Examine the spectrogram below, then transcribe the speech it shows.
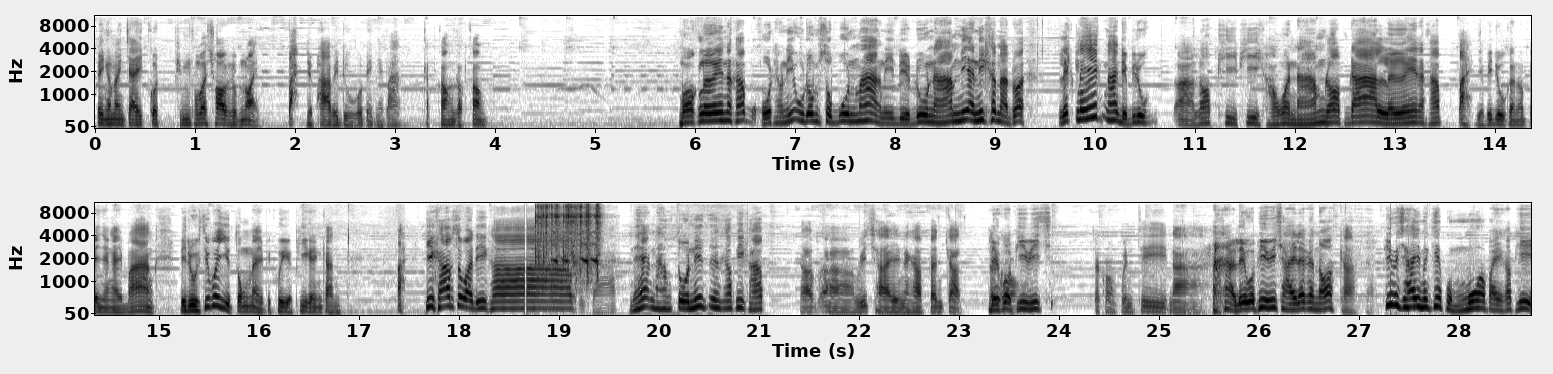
เป็นกำลังใจกดพิมพ์คำว่าชอบผมหน่อยไปเดี๋ยวพาไปดูว่าเป็นไงบ้างกับกล้องกับกล้อง บอกเลยนะครับโอ้โหแถวนี้อุดมสมบูรณ์มากนี่เดี๋ยวดูน้ำนี่อันนี้ขนาดว่าเล็กๆนะเดี๋ยวไปดูอ่ารอบที่พี่เขาว่าน้ำรอบด้านเลยนะครับไปเดี๋ยวไปดูกันว่าเป็นยังไงบ้าง ไปดูซิว่าอยู่ตรงไหนไปคุยกับพี่กันกันอะพี่ครับสวัสดีครับครับแนะนำตัวนิดนึงครับพี่ครับครับอ่าวิชัยนะครับเป็นกัดเรียกว่าพี่วิชเจ้าของพื้นที่นาอ่าเรียกว่าพี่วิชัยแล้วกันเนาะครับครับพี่วิชัยเมื่อกี้ผมมั่วไปครับพี่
